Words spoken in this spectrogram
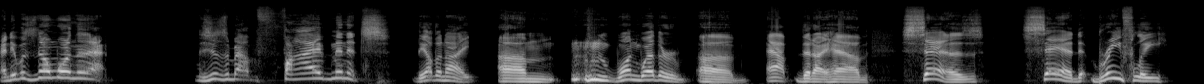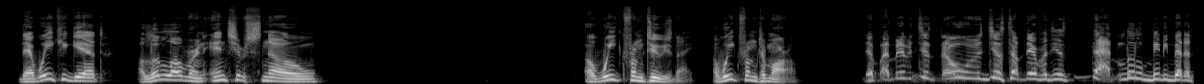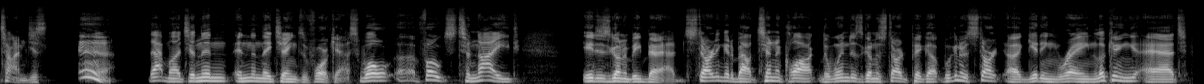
and it was no more than that. This is about five minutes the other night. Um, one weather uh, app that I have says said briefly that we could get a little over an inch of snow a week from Tuesday, a week from tomorrow. But it was just oh, it was just up there for just that little bitty bit of time, just uh, that much, and then and then they changed the forecast. Well, uh, folks, tonight it is going to be bad. Starting at about 10 o'clock, the wind is going to start pick up. We're going to start uh, getting rain. Looking at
